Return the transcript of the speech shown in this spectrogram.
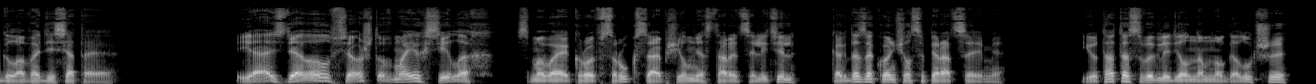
Глава десятая «Я сделал все, что в моих силах», — смывая кровь с рук, сообщил мне старый целитель, когда закончил с операциями. Ютатас выглядел намного лучше,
